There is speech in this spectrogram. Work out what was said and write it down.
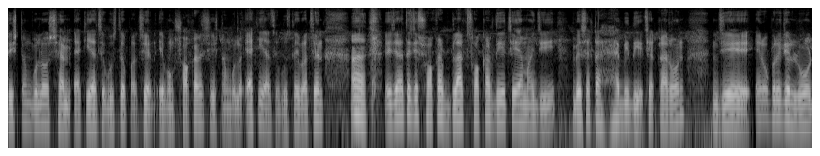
সিস্টেমগুলো স্যাম একই আছে, বুঝতে পারছেন? এবং সকারের সিস্টেমগুলো একই আছে, বুঝতেই পারছেন? হ্যাঁ এই জায়গাতে যে সকার ব্ল্যাক সকার দিয়েছে এমআইজি বেশ একটা হ্যাভি দিয়েছে। কারণ যে এর উপরে যে লোড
